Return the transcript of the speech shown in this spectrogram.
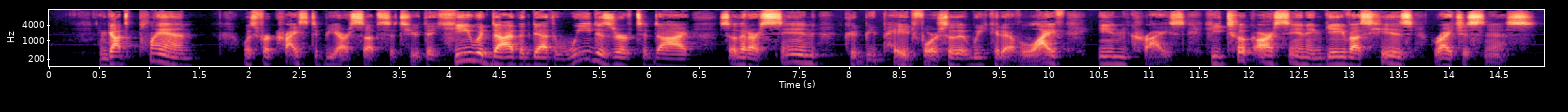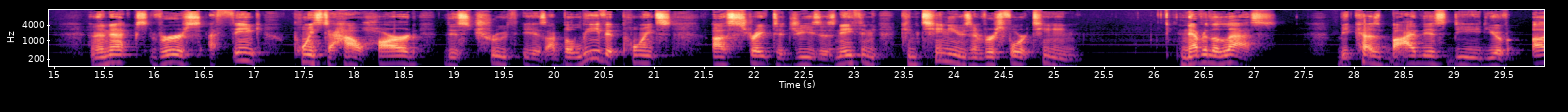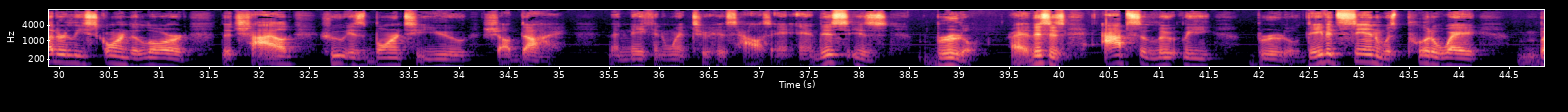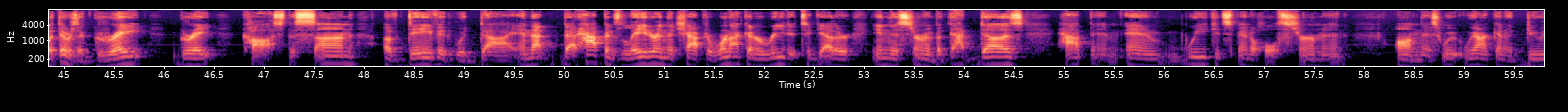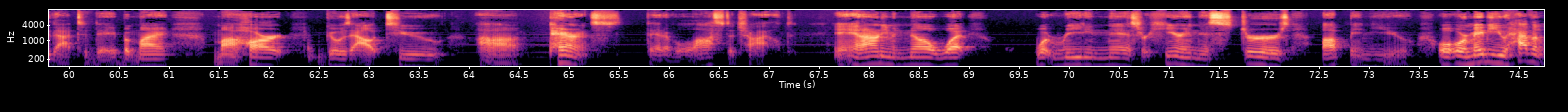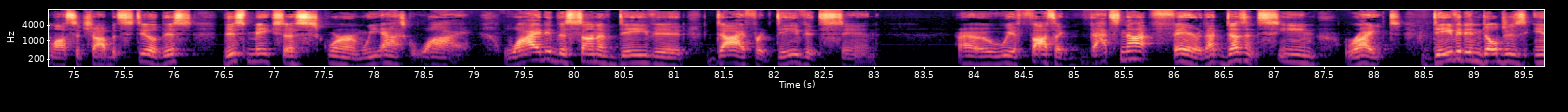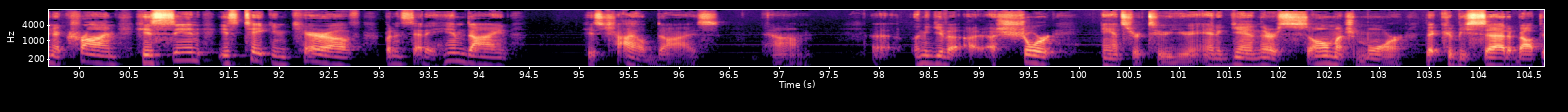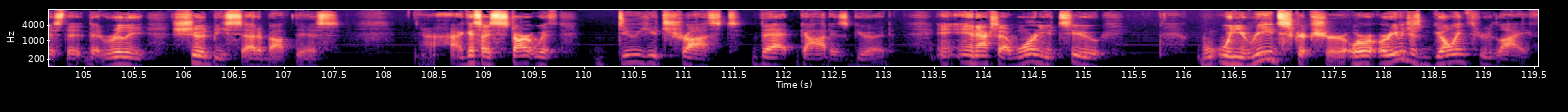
And God's plan was for Christ to be our substitute, that he would die the death we deserve to die, so that our sin could be paid for, so that we could have life in Christ. He took our sin and gave us his righteousness. And the next verse, I think, points to how hard this truth is. I believe it points us straight to Jesus. Nathan continues in verse 14 Nevertheless, because by this deed you have utterly scorned the Lord, the child who is born to you shall die. Then Nathan went to his house. And this is brutal, right? This is absolutely brutal. David's sin was put away, but there was a great, great cost. The son of David would die. And that, that happens later in the chapter. We're not going to read it together in this sermon, but that does happen. And we could spend a whole sermon on this. We, we aren't going to do that today. But my, my heart goes out to uh, parents that have lost a child. And I don't even know what, what reading this or hearing this stirs up in you. Or, or maybe you haven't lost a child, but still, this, this makes us squirm. We ask why. Why did the son of David die for David's sin? Right? We have thoughts like, that's not fair. That doesn't seem right. David indulges in a crime. His sin is taken care of, but instead of him dying, his child dies. Um, uh, let me give a, a short answer to you. And again, there's so much more that could be said about this that, that really should be said about this. I guess I start with do you trust that God is good? And, and actually, I warn you too, when you read scripture or, or even just going through life,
